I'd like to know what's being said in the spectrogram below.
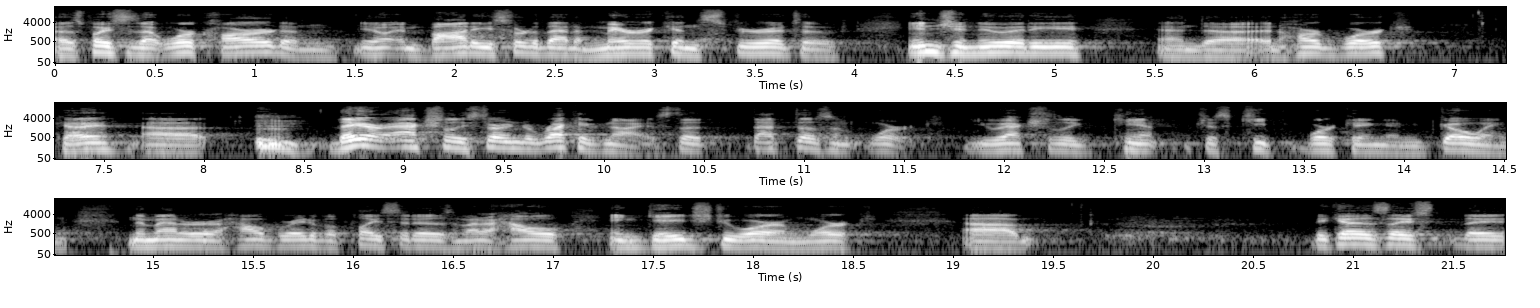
as places that work hard and you know embody sort of that American spirit of ingenuity and uh, and hard work. Okay, uh, they are actually starting to recognize that that doesn't work. You actually can't just keep working and going, no matter how great of a place it is, no matter how engaged you are in work. Uh, because they, they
